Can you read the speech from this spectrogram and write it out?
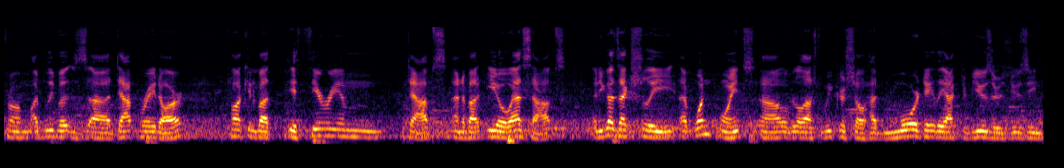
from I believe it was uh, DappRadar, talking about Ethereum DApps and about EOS apps. And you guys actually, at one point uh, over the last week or so, had more daily active users using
